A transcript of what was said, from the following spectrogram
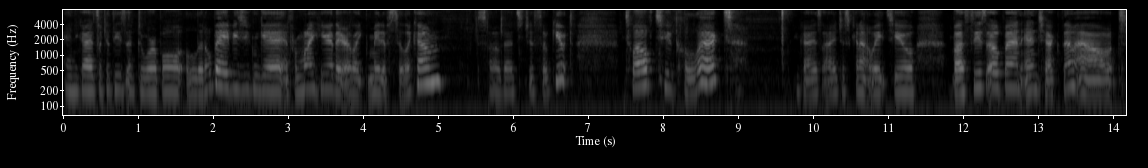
And you guys look at these adorable little babies you can get. And from what I hear, they are like made of silicone. So that's just so cute. 12 to collect. You guys, I just cannot wait to bust these open and check them out.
